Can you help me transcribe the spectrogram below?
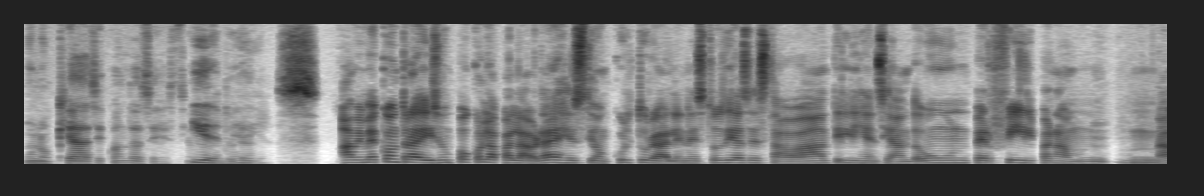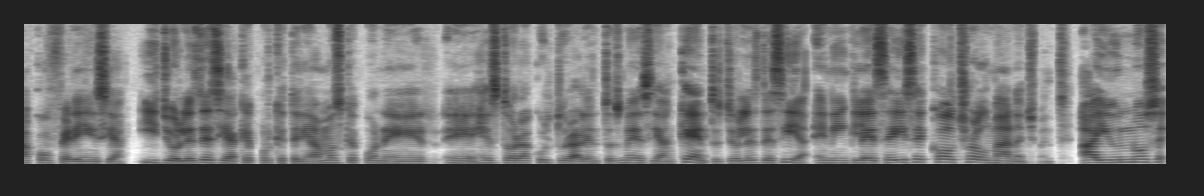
¿Uno qué hace cuando hace gestión Y de medios. A mí me contradice un poco la palabra de gestión cultural. En estos días estaba diligenciando un perfil para una conferencia y yo les decía que porque teníamos que poner eh, gestora cultural, entonces me decían que. Entonces yo les decía, en inglés se dice cultural management. Hay unos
